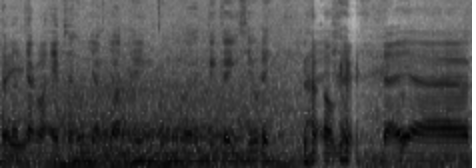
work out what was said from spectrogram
Cho nên đây- chắc là em sẽ hướng dẫn cho anh thiện cũng uh, kỹ kỹ xíu đi. Để, Ok. để uh,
